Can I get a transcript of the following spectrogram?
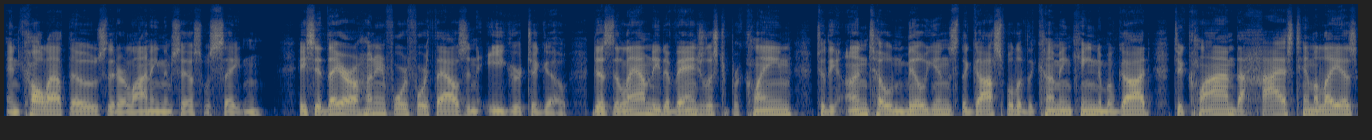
and call out those that are aligning themselves with Satan? He said, They are 144,000 eager to go. Does the Lamb need evangelists to proclaim to the untold millions the gospel of the coming kingdom of God, to climb the highest Himalayas,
